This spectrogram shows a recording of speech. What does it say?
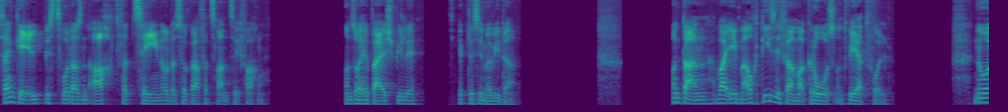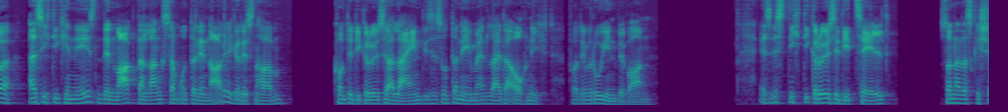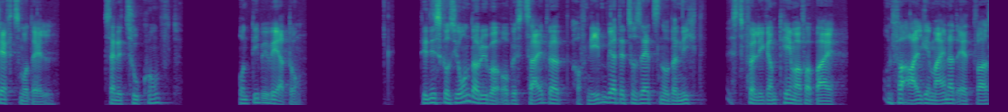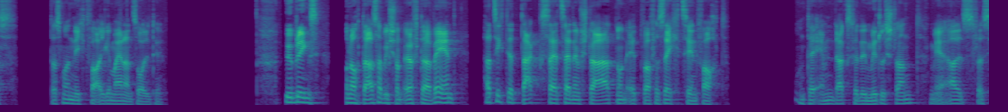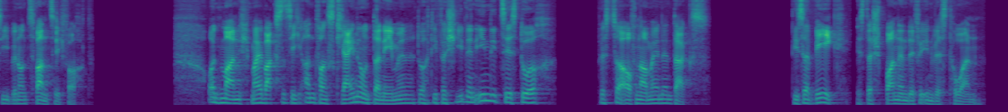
sein Geld bis 2008 verzehn oder sogar verzwanzigfachen. Und solche Beispiele gibt es immer wieder. Und dann war eben auch diese Firma groß und wertvoll. Nur als sich die Chinesen den Markt dann langsam unter den Nagel gerissen haben, konnte die Größe allein dieses Unternehmen leider auch nicht vor dem Ruin bewahren. Es ist nicht die Größe, die zählt, sondern das Geschäftsmodell, seine Zukunft und die Bewertung. Die Diskussion darüber, ob es Zeit wird, auf Nebenwerte zu setzen oder nicht, ist völlig am Thema vorbei und verallgemeinert etwas, das man nicht verallgemeinern sollte. Übrigens, und auch das habe ich schon öfter erwähnt, hat sich der DAX seit seinem Start nun etwa versechzehnfacht und der MDAX für den Mittelstand mehr als versiebenundzwanzigfacht. Und manchmal wachsen sich anfangs kleine Unternehmen durch die verschiedenen Indizes durch bis zur Aufnahme in den DAX. Dieser Weg ist das Spannende für Investoren,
